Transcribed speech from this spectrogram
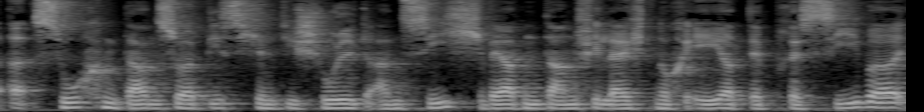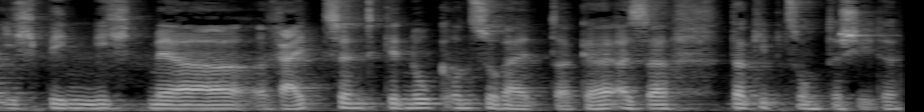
äh, suchen dann so ein bisschen die Schuld an sich, werden dann vielleicht noch eher depressiver, ich bin nicht mehr reizend genug und so weiter. Gell? Also da gibt's Unterschiede.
